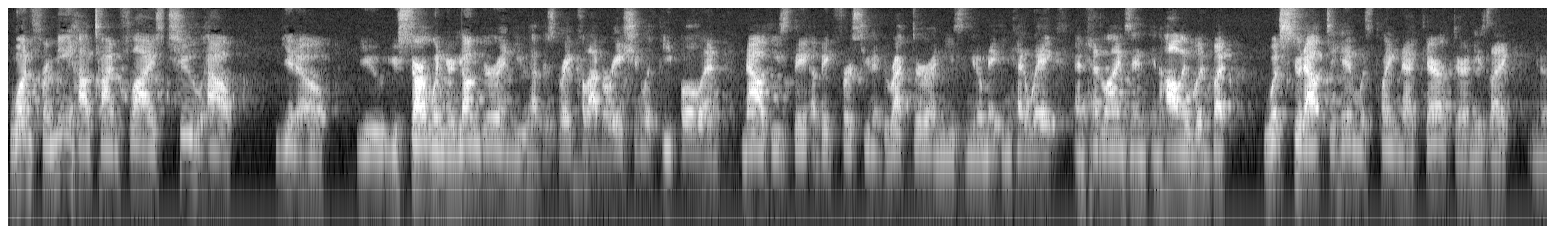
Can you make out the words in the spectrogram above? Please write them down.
one for me how time flies two how you know you you start when you're younger and you have this great collaboration with people and now he's big, a big first unit director and he's you know making headway and headlines in, in hollywood but what stood out to him was playing that character and he's like you know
